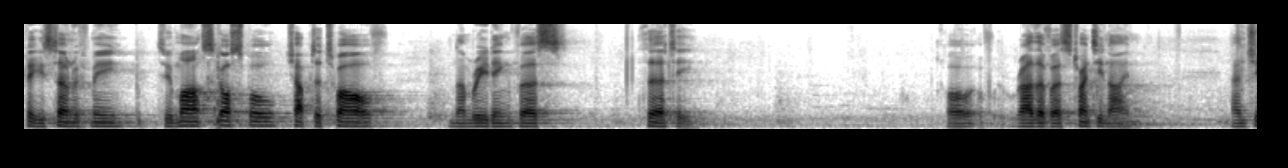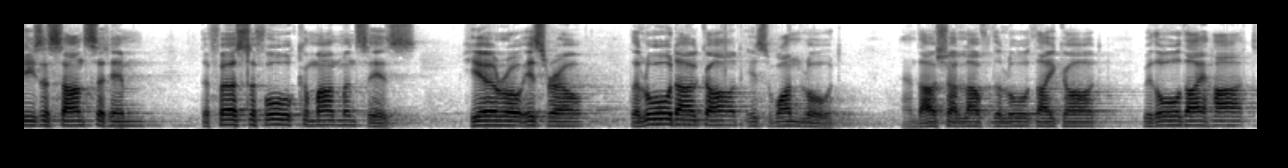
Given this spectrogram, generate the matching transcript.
please turn with me to Mark's Gospel, chapter 12, and I'm reading verse 30, or rather, verse 29. And Jesus answered him, The first of all commandments is, Hear, O Israel, the Lord our God is one Lord, and thou shalt love the Lord thy God with all thy heart,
